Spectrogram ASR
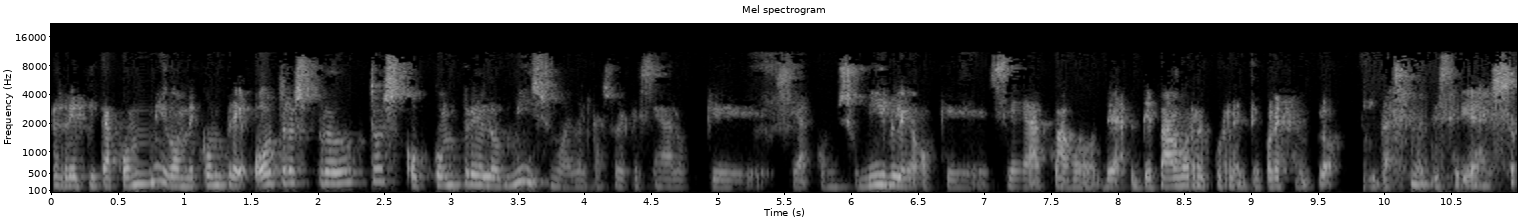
repita conmigo, me compre otros productos o compre lo mismo en el caso de que sea algo que sea consumible o que sea pago de, de pago recurrente, por ejemplo. Y básicamente sería eso.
